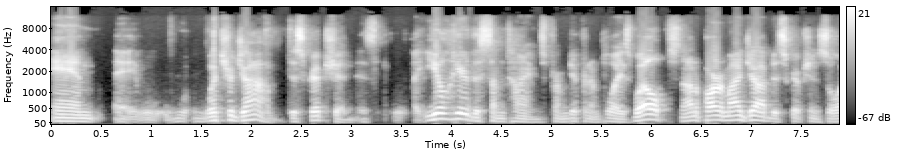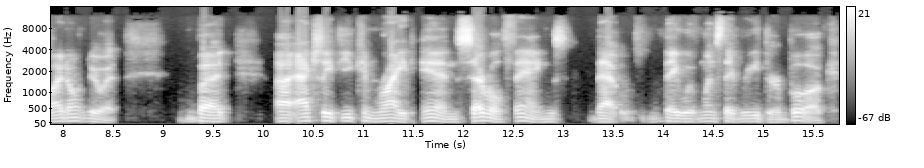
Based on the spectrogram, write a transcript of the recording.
and uh, what's your job description? Is you'll hear this sometimes from different employees. Well it's not a part of my job description so i don't do it. But uh, actually, if you can write in several things that they would once they read their book,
